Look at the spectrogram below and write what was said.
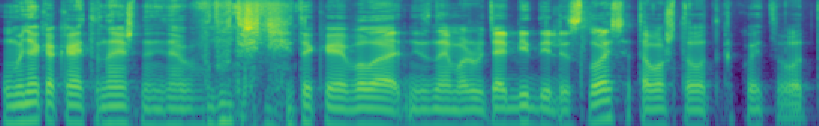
у меня какая-то, знаешь, внутренняя такая была, не знаю, может быть, обида или злость от того, что вот какой-то вот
